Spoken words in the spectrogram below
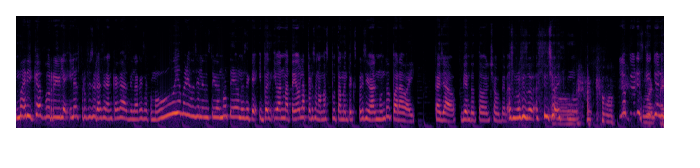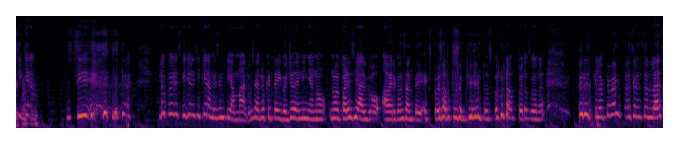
Marica, fue horrible. Y las profesoras eran cagadas de la risa, como, uy, a María José le gusta Iván Mateo, no sé qué. Y pues Iván Mateo, la persona más putamente expresiva del mundo, paraba ahí, callado, viendo todo el show de las profesoras. Y yo ahí como, lo peor es que yo ni siquiera... Sí. Lo peor es que yo ni siquiera me sentía mal. O sea, lo que te digo, yo de niña no, no me parecía algo avergonzante expresar tus sentimientos por una persona. Pero es que lo que me da impresión son las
